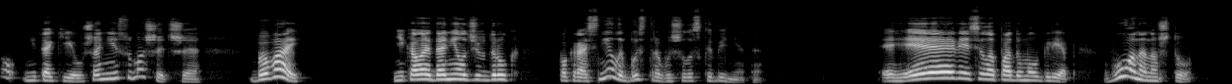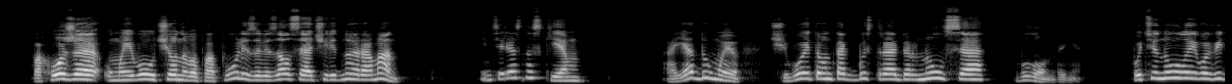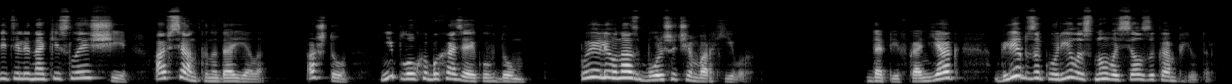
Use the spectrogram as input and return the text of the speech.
Ну, не такие уж они и сумасшедшие. Бывай. Николай Данилович вдруг покраснел и быстро вышел из кабинета. «Эге!» — весело подумал Глеб. «Вон оно что!» Похоже, у моего ученого папули завязался очередной роман. Интересно, с кем?» А я думаю, чего это он так быстро обернулся в Лондоне? Потянуло его, видите ли, на кислые щи, овсянка надоела. А что, неплохо бы хозяйку в дом. Пыли у нас больше, чем в архивах. Допив коньяк, Глеб закурил и снова сел за компьютер.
